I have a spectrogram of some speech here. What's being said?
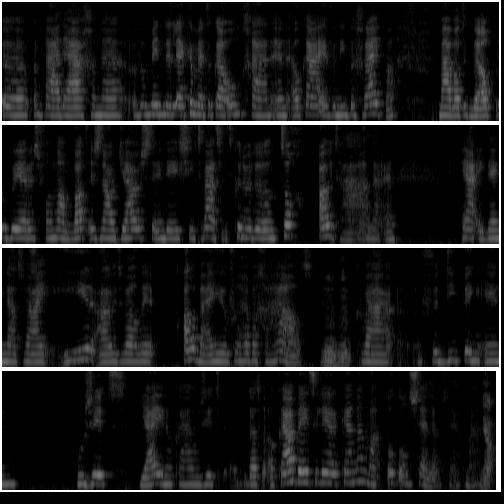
uh, een paar dagen uh, minder lekker met elkaar omgaan en elkaar even niet begrijpen. Maar wat ik wel probeer is van, nou, wat is nou het juiste in deze situatie? Wat kunnen we er dan toch uithalen? En ja, ik denk dat wij hieruit wel weer allebei heel veel hebben gehaald. Mm -hmm. Qua verdieping in hoe zit jij in elkaar, hoe zit dat we elkaar beter leren kennen, maar ook onszelf, zeg maar. Ja,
